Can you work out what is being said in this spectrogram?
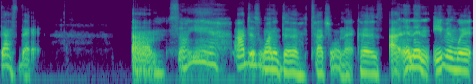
that's that. Um, so yeah, I just wanted to touch on that because I and then even with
